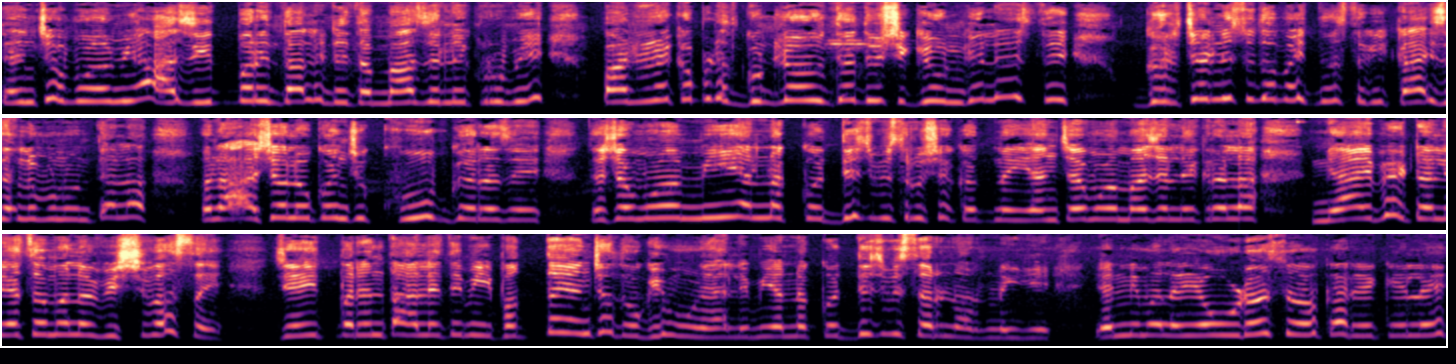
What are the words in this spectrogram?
त्यांच्यामुळं मी आज इथपर्यंत आले नाही तर माझं लेकरू मी पांढऱ्या कपड्यात गुंडाळून त्या दिवशी घेऊन गेले असते. घरच्यांनी सुद्धा माहीत नसतं की काय झालं म्हणून त्याला. मला अशा लोकांची खूप गरज आहे. त्याच्यामुळं मी यांना कधीच विसरू शकत नाही. यांच्यामुळं माझ्या लेकराला न्याय भेटेल याचा मला विश्वास आहे. जे इथपर्यंत आले ते मी फक्त यांच्या दोघीमुळे आले. मी यांना कधीच विसरणार नाहीये. यांनी मला एवढं सहकार्य केलं आहे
